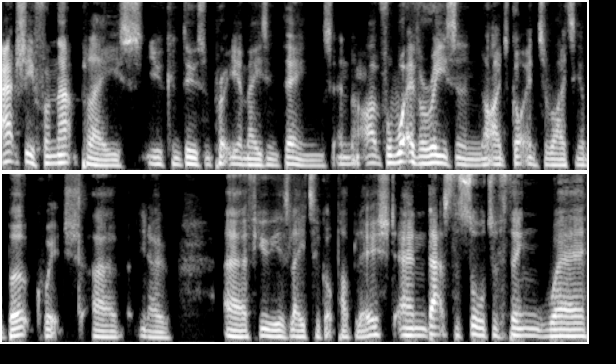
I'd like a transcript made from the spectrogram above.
actually from that place you can do some pretty amazing things and I, for whatever reason i'd got into writing a book which uh, you know a few years later got published and that's the sort of thing where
